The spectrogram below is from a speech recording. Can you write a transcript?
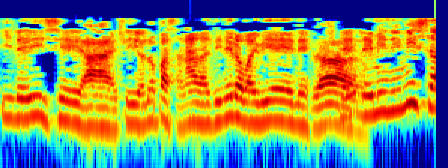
Y le dice, ay, tío, no pasa nada, el dinero va y viene. Claro. Le, le minimiza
